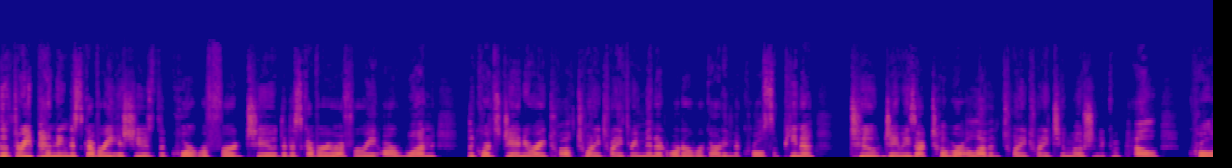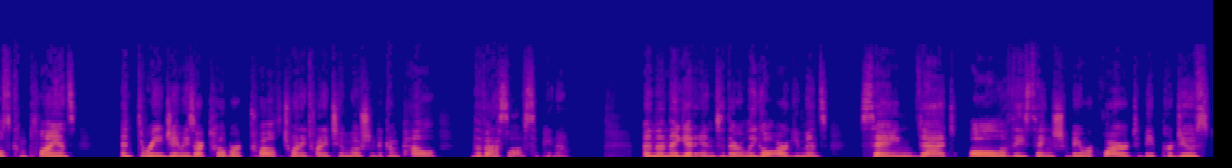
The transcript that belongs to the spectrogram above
The three pending discovery issues the court referred to the discovery referee are one, the court's January 12, 2023 minute order regarding the Kroll subpoena, two, Jamie's October 11, 2022 motion to compel Kroll's compliance, and three, Jamie's October 12, 2022 motion to compel the Vasilov subpoena. And then they get into their legal arguments saying that all of these things should be required to be produced.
